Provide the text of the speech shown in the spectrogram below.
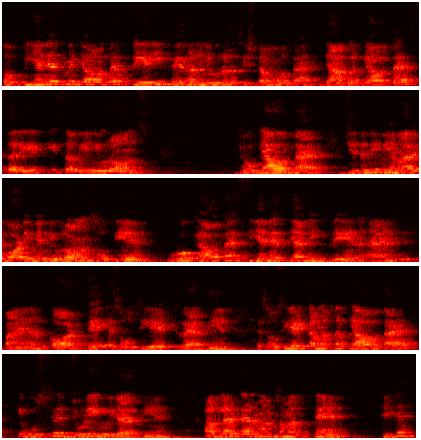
तो पीएनएस में क्या होता है? पेरीफेरल न्यूरल सिस्टम होता है, जहाँ पर क्या होता है? शरीर की सभी न्यूरॉन्स जो क्या होता है? जितनी भी हमारे बॉडी में न्यूरॉन्स होती हैं, वो क्या होता है? सीएनएस यानी ब्रेन एंड स्पाइनल कॉर्ड से एसोसिएट रहती हैं। एसोसिएट का मतलब क्या होता है? कि उससे जुड़ी हुई रहती हैं। अगला टर्म हम समझते हैं, ठीक है?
